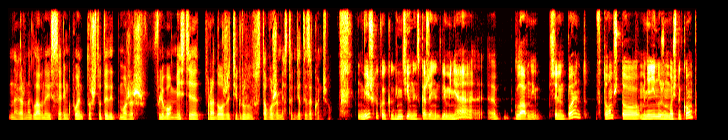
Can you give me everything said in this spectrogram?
наверное, главный selling point то, что ты можешь в любом месте продолжить игру с того же места, где ты закончил. Видишь, какое когнитивное искажение? Для меня э, главный selling point в том, что мне не нужен мощный комп,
